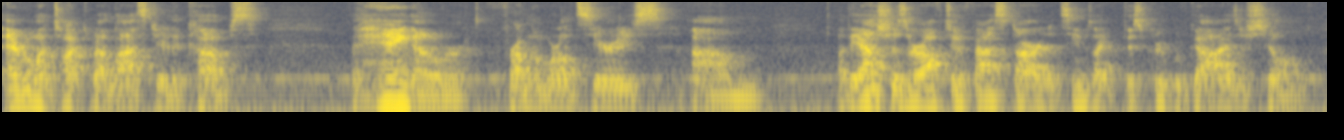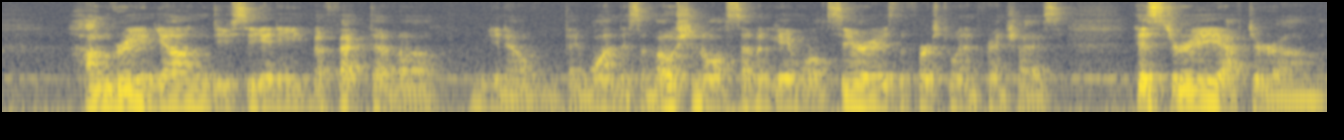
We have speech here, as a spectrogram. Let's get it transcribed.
Everyone talked about last year the Cubs, the hangover from the World Series. Um, but the Astros are off to a fast start. It seems like this group of guys are still hungry and young. Do you see any effect of a, you know, they won this emotional seven-game World Series, the first win in franchise history after um,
